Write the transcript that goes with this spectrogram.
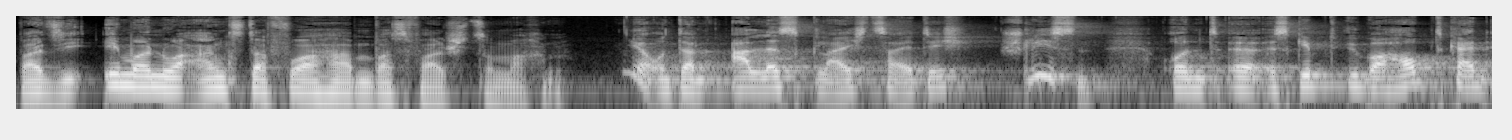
weil sie immer nur Angst davor haben, was falsch zu machen. Ja, und dann alles gleichzeitig schließen. Und äh, es gibt überhaupt kein,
